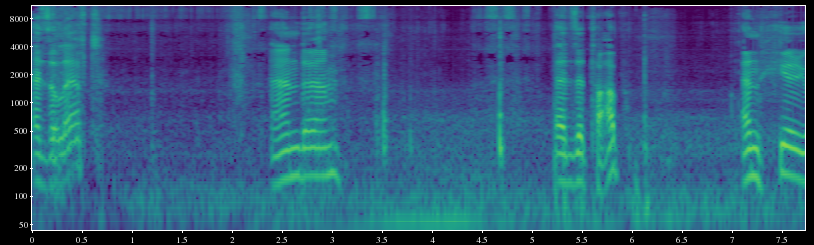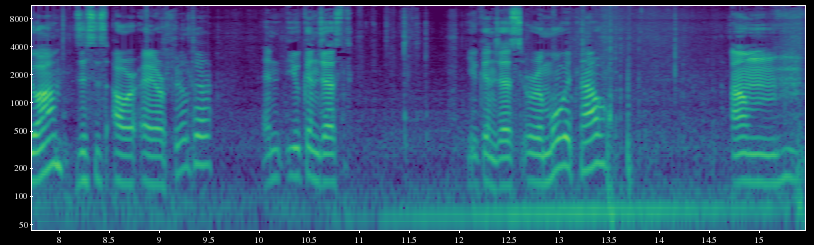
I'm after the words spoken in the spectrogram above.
at the left. And um, at the top. And here you are. This is our air filter. And you can just you can just remove it now. Um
